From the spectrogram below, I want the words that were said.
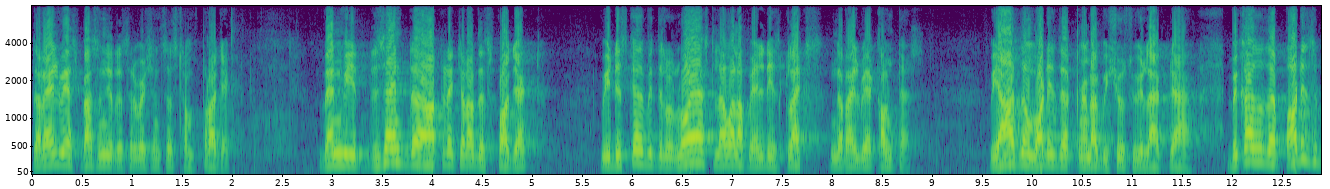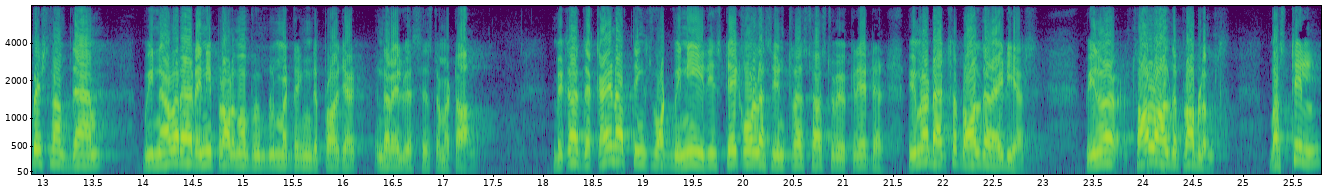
the railways passenger reservation system project. When we designed the architecture of this project, we discussed with the lowest level of LDs clerks in the railway counters. We asked them what is the kind of issues we like to have. Because of the participation of them, we never had any problem of implementing the project in the railway system at all. Because the kind of things what we need is stakeholders' interest has to be created. We may not accept all their ideas. We may not solve all the problems. But still,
